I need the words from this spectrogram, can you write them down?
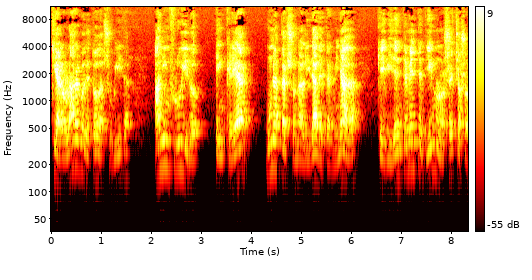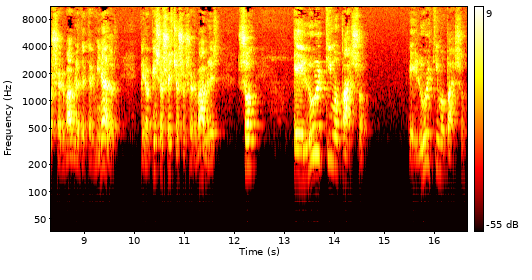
que a lo largo de toda su vida han influido en crear una personalidad determinada que evidentemente tiene unos hechos observables determinados, pero que esos hechos observables son el último paso, el último paso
